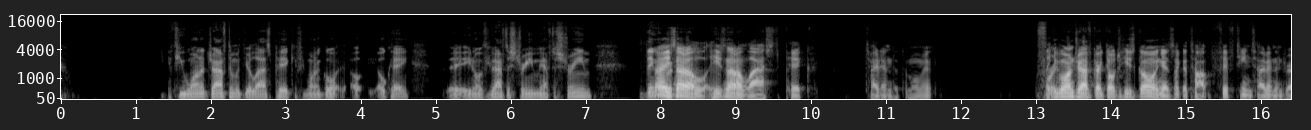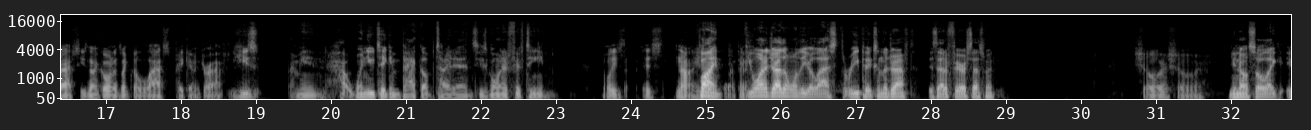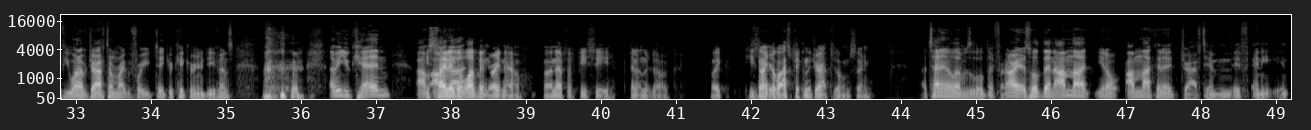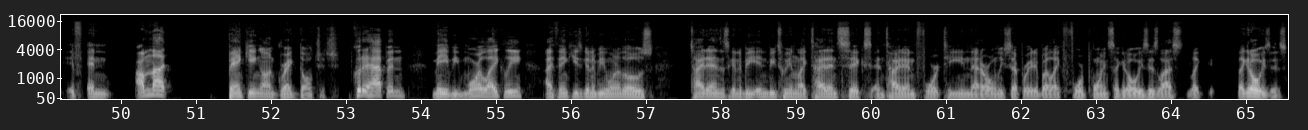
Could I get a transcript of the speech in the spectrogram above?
if you want to draft him with your last pick, if you want to go oh, okay, uh, you know, if you have to stream, you have to stream. The thing No, he's not a he's not a last pick tight end at the moment. for Like if you want to draft Greg Dolce, he's going as like a top 15 tight end in drafts. He's not going as like the last pick in a draft. he's I mean, how when you take him back up tight ends, he's going at 15. Well, he's it's no he's not Fine. If you want to draft on one of your last three picks in the draft, is that a fair assessment? sure sure. You know, so like if you want to draft him right before you take your kicker in your defense, I mean, you can. I'm, He's I'm tight end not- 11 right now on FFPC and underdog. Like he's not your last pick in the draft. Is all I'm saying. A 10 and 11 is a little different. All right. So then I'm not, you know, I'm not going to draft him if any, if, and I'm not banking on Greg Dulcich. Could it happen? maybe. More likely, I think he's going to be one of those tight ends that's going to be in between like tight end six and tight end 14 that are only separated by like four points, like it always is last, like, like it always is.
